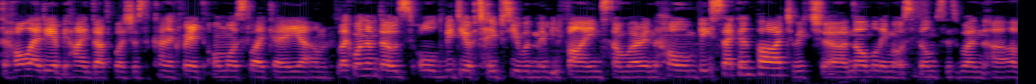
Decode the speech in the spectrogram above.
the whole idea behind that was just to kind of create almost like a um, like one of those old videotapes you would maybe find somewhere in the home. The second part, which uh, normally most films is when uh,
